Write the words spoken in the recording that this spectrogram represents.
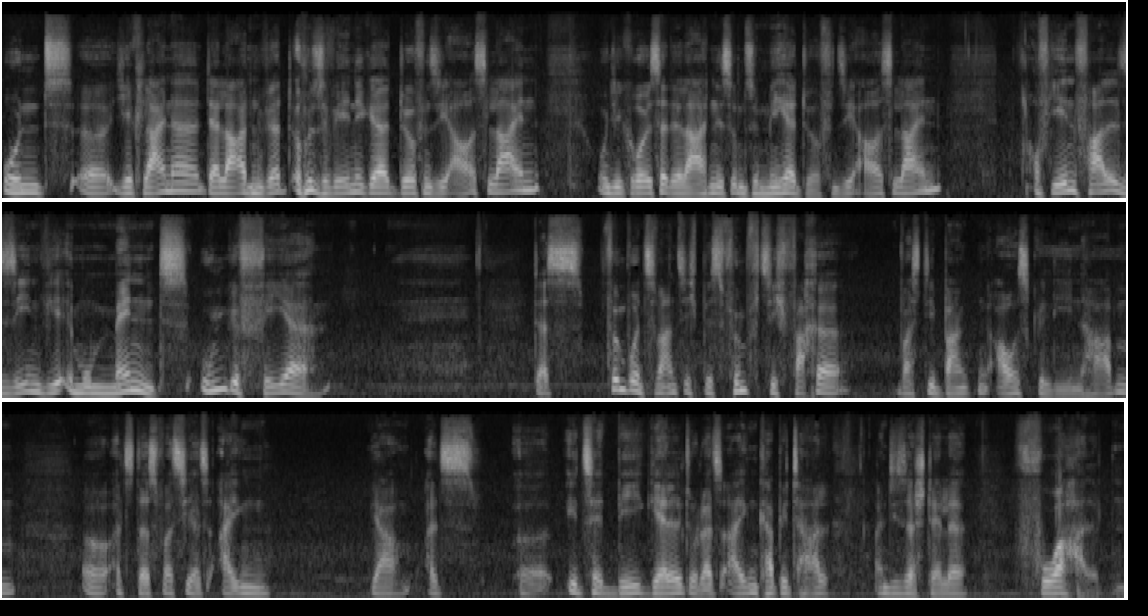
Und äh, je kleiner der Laden wird, umso weniger dürfen Sie ausleihen. Und je größer der Laden ist, umso mehr dürfen Sie ausleihen. Auf jeden Fall sehen wir im Moment ungefähr das 25 bis 50-fache, was die Banken ausgeliehen haben, äh, als das, was sie als Eigen, ja, als äh, EZB-Geld oder als Eigenkapital an dieser Stelle vorhalten.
